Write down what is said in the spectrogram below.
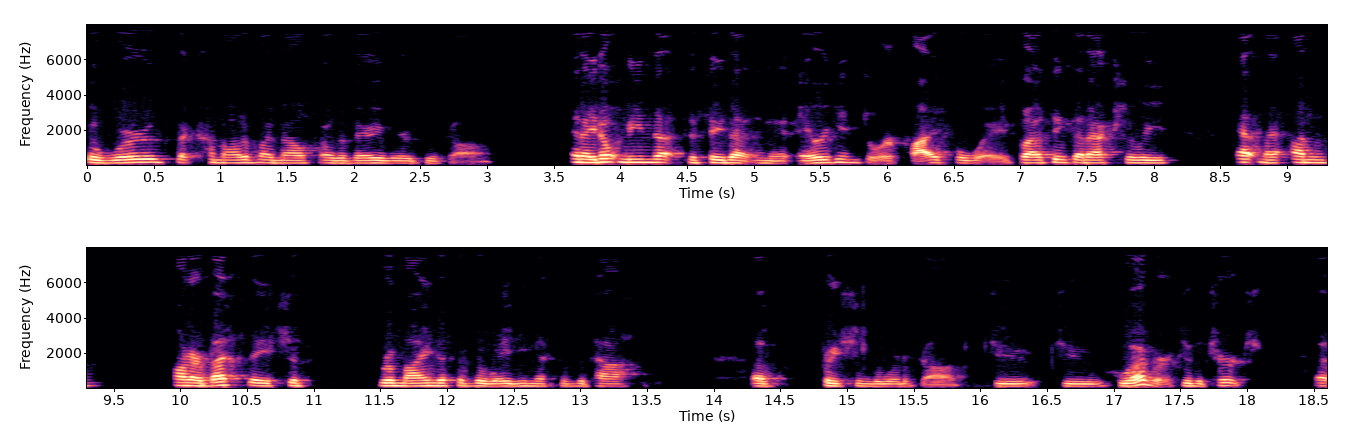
the words that come out of my mouth are the very words of God. And I don't mean that to say that in an arrogant or prideful way, but I think that actually at my on, on our best days should remind us of the weightiness of the task of preaching the word of God to to whoever, to the church, uh,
